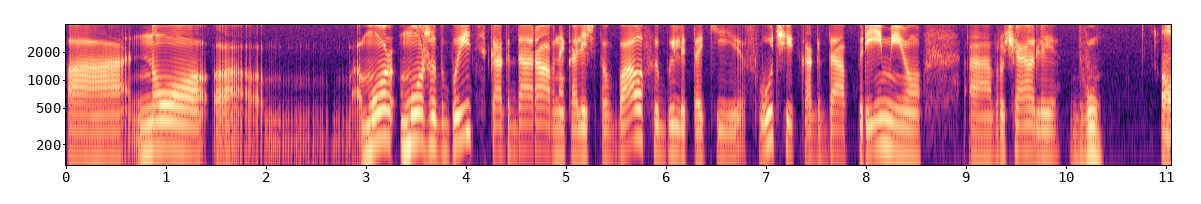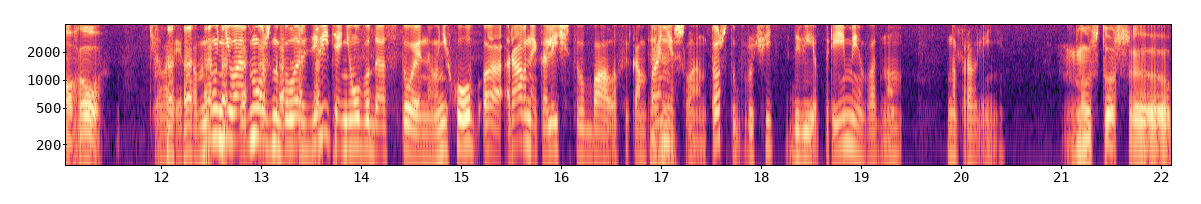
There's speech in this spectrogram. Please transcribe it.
а, но а, может быть, когда равное количество баллов, и были такие случаи, когда премию вручали двум. Ого, человеком. Ну, невозможно было разделить, они оба достойны. У них оба равное количество баллов, и компания угу. шла на то, чтобы вручить две премии в одном направлении. Ну что ж, э,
